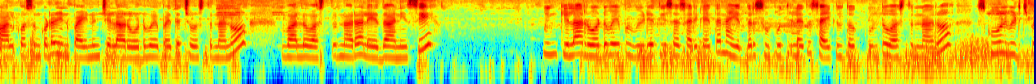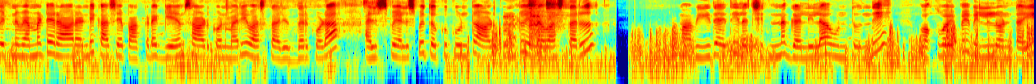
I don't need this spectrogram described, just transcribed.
వాళ్ళ కోసం కూడా నేను పైనుంచి ఇలా రోడ్డు వైపు అయితే చూస్తున్నాను. వాళ్ళు వస్తున్నారా లేదా అనేసి. ఇంక ఇలా రోడ్డు వైపు వీడియో తీసేసరికి అయితే నా ఇద్దరు సుపుత్రులు అయితే సైకిల్ తొక్కుంటూ వస్తున్నారు. స్కూల్ విడిచిపెట్టిన వెమ్మటే రారండి. కాసేపు అక్కడే గేమ్స్ ఆడుకొని మరీ వస్తారు. ఇద్దరు కూడా అలసిపోయి అలసిపోయి తొక్కుకుంటూ ఆడుకుంటూ ఇలా వస్తారు. మా వీధి అయితే ఇలా చిన్న గల్లీలా ఉంటుంది. ఒకవైపే ఇల్లులు ఉంటాయి.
